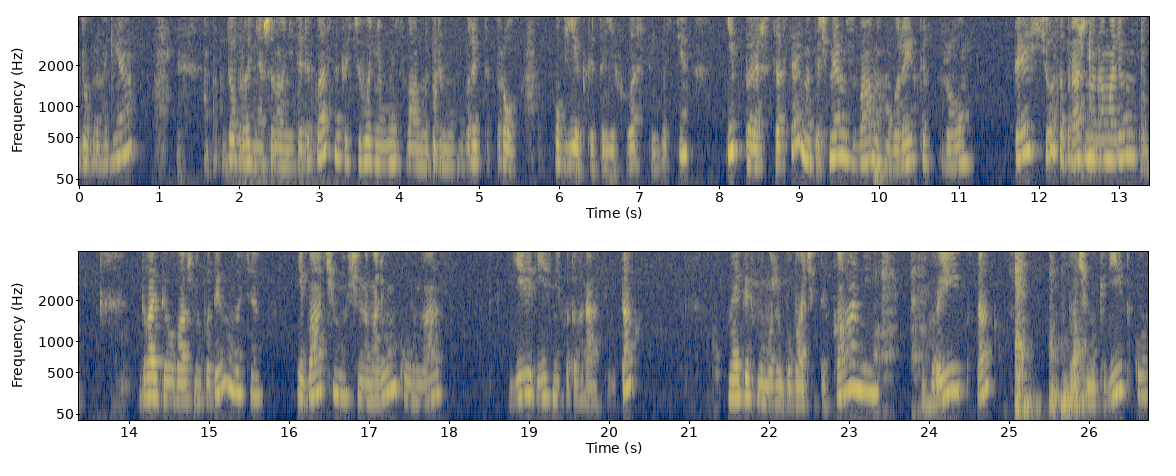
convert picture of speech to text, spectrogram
Доброго дня. Доброго дня, шановні п'ятикласники. Сьогодні ми з вами будемо говорити про об'єкти та їх властивості. І перш за все ми почнемо з вами говорити про те, що зображено на малюнку. Давайте уважно подивимося і бачимо, що на малюнку у нас є різні фотографії, так? на яких ми можемо побачити камінь, гриб, так? бачимо квітку.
